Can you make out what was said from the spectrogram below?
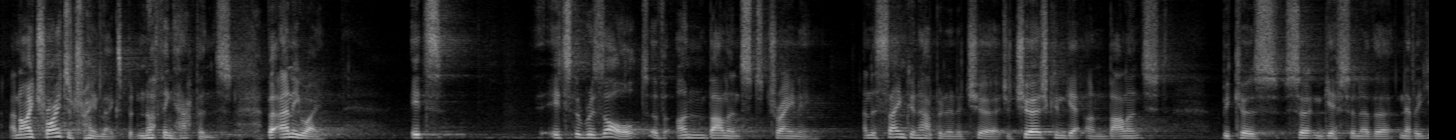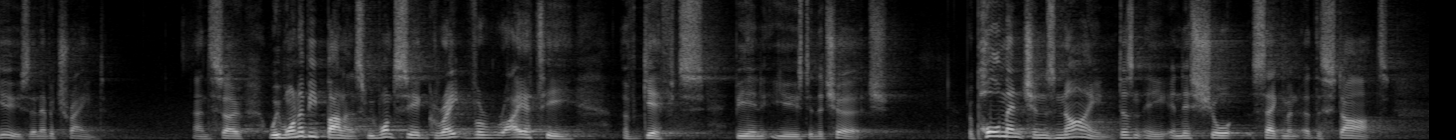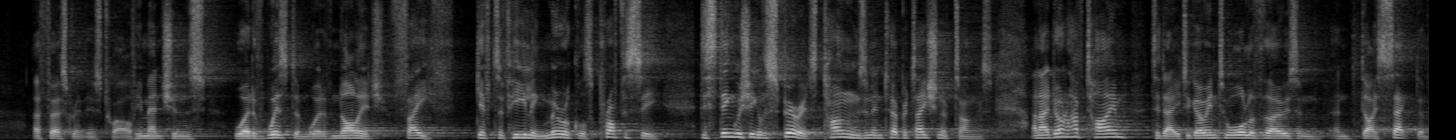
And I try to train legs, but nothing happens. But anyway, it's, it's the result of unbalanced training. And the same can happen in a church. A church can get unbalanced because certain gifts are never, never used, they're never trained. And so we want to be balanced. We want to see a great variety of gifts being used in the church. But Paul mentions nine, doesn't he, in this short segment at the start of 1 Corinthians 12. He mentions word of wisdom, word of knowledge, faith, gifts of healing, miracles, prophecy, distinguishing of spirits, tongues, and interpretation of tongues. And I don't have time today to go into all of those and, and dissect them,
